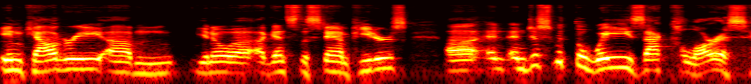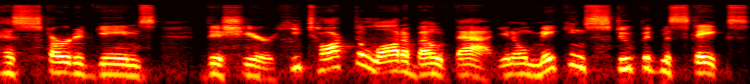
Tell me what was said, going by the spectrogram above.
in Calgary, um, you know, uh, against the Stampeders. Uh, and, and just with the way Zach Collaros has started games this year, he talked a lot about that, you know, making stupid mistakes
